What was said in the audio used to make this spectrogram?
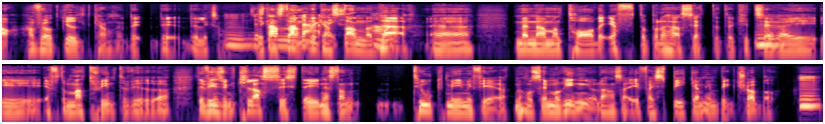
ja, han får ett gult kanske, det, det, det, liksom, Mm, det kan stanna, där, kan liksom. stanna Ja. där. Eh, men när man tar det efter på det här sättet och kritiserar Mm. i, i, efter matchintervjuer. Det finns ju en klassisk, det är ju nästan tokmimifierat med José Mourinho där han säger “If I speak I'm in big trouble”. Mm.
